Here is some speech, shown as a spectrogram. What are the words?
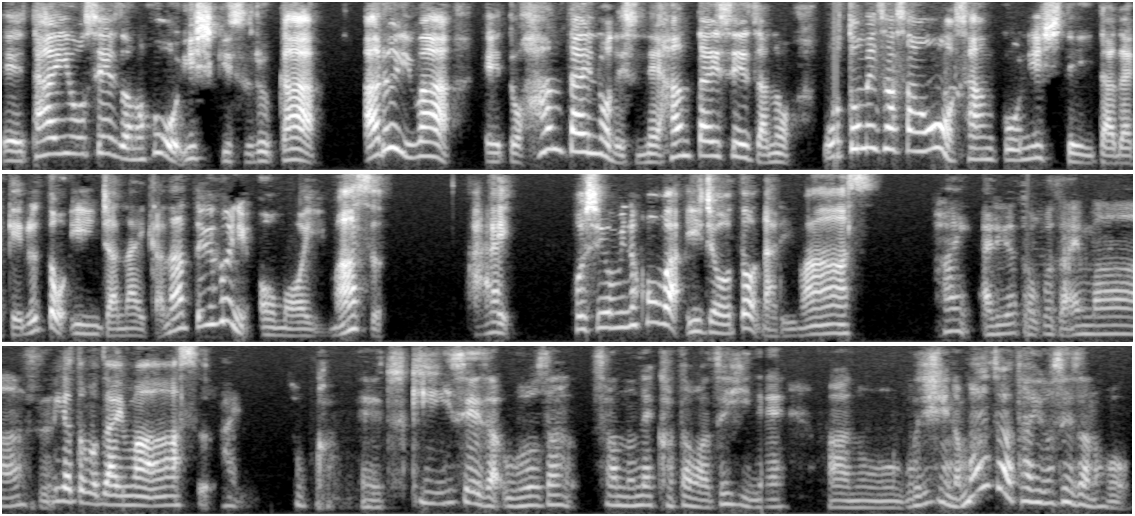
えー、太陽星座の方を意識するか、あるいは、えっ、ー、と、反対のですね、反対星座の乙女座さんを参考にしていただけるといいんじゃないかなというふうに思います。はい。星読みの方は以上となります。はい、ありがとうございます。ありがとうございます。はい。そっか。えー、月星座、魚座さんのね、方はぜひね、あのー、ご自身の、まずは太陽星座の方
